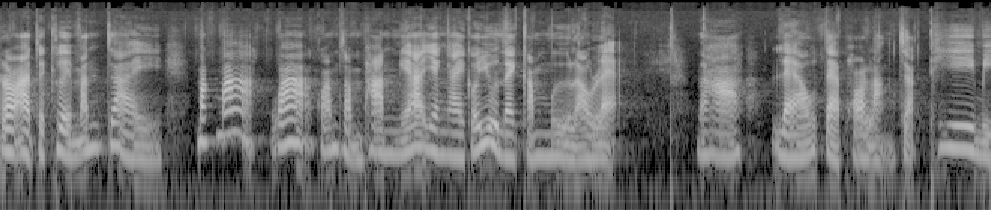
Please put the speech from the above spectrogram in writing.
เราอาจจะเคยมั่นใจมาก ๆ ว่าความสัมพันธ์เนี้ยยังไงก็อยู่ในกำมือเราแหละนะคะแล้วแต่พอหลังจากที่มี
